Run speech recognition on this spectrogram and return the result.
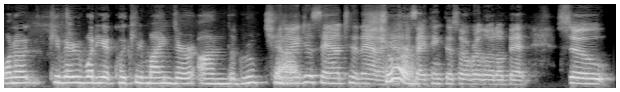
I want to give everybody a quick reminder on the group chat. Can I just add to that? Sure. As I think this over a little bit. So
